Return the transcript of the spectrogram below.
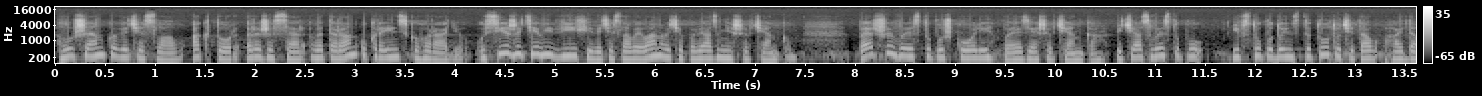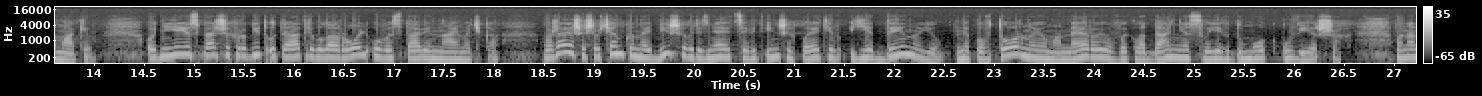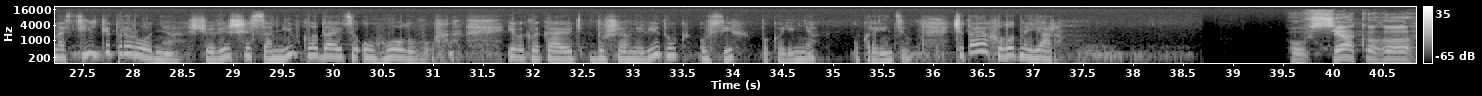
Глушенко В'ячеслав, актор, режисер, ветеран українського радіо. Усі життєві віхи В'ячеслава Івановича пов'язані з Шевченком. Перший виступ у школі поезія Шевченка. Під час виступу і вступу до інституту читав Гайдамаків. Однією з перших робіт у театрі була роль у виставі Наймичка. Вважає, що Шевченко найбільше вирізняється від інших поетів єдиною неповторною манерою викладання своїх думок у віршах. Вона настільки природня, що вірші самі вкладаються у голову і викликають душевний відгук у всіх поколіннях українців. Читає Холодний Яр. У всякого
